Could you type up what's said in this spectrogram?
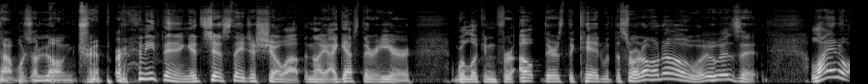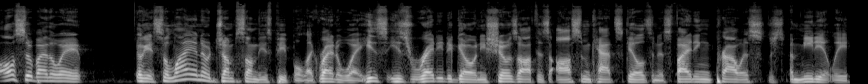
that was a long trip or anything. It's just they just show up and like I guess they're here. We're looking for oh there's the kid with the sword. Oh no, who is it? Lionel also by the way. Okay, so Lion-O jumps on these people like right away. He's he's ready to go and he shows off his awesome cat skills and his fighting prowess just immediately.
